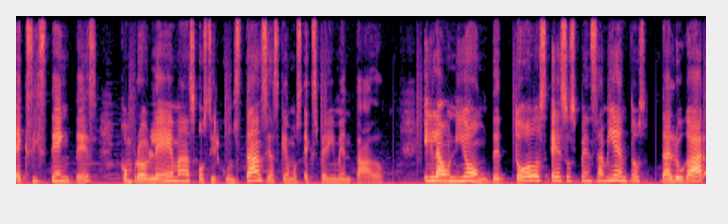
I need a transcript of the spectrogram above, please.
existentes con problemas o circunstancias que hemos experimentado. Y la unión de todos esos pensamientos da lugar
